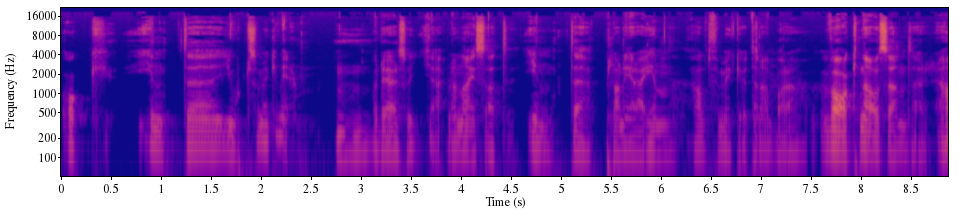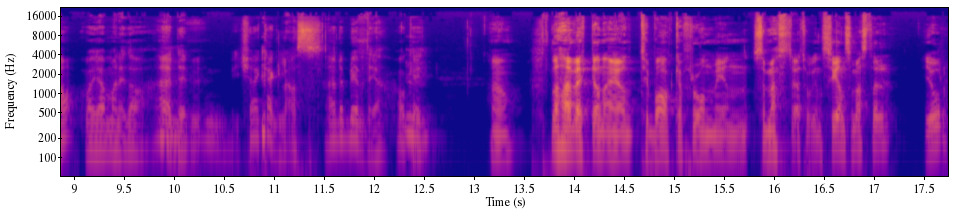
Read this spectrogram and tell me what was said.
Och inte gjort så mycket mer. Mhm. Och det är så jävla nice att inte planera in allt för mycket utan att bara vakna och sen så här, jaha, vad gör man idag? Äh, Mm. det, vi käkar glass. Ja, det blev det. Okej. Mm. Ja. Den här veckan är jag tillbaka från min semester. Jag tog en sen semester i år.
